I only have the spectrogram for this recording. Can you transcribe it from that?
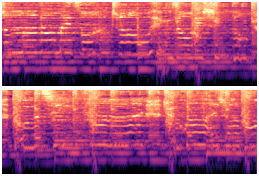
什么都没做就赢走你心动动了情负了爱却换来这不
